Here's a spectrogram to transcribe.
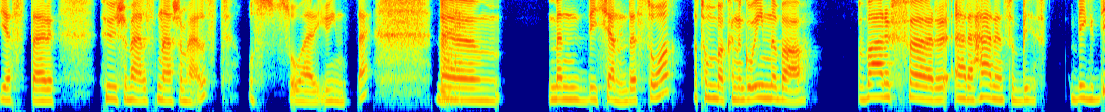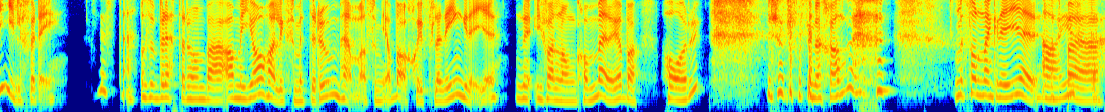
gäster hur som helst, när som helst. Och så är det ju inte. Ehm, men det kändes så, att hon bara kunde gå in och bara, varför är det här en så bi- big deal för dig? Just det. Och så berättade hon bara, ja men jag har liksom ett rum hemma som jag bara skifflar in grejer ifall någon kommer. Och jag bara, har du? Det känns så himla skönt. Men sådana grejer, Ja, att bara det.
